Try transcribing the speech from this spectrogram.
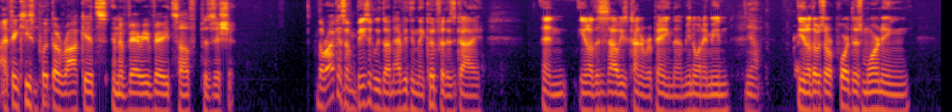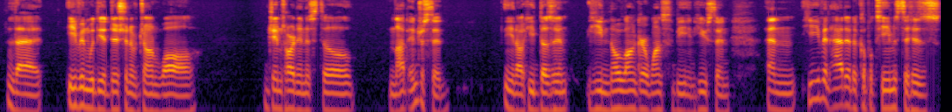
i think he's mm-hmm. put the rockets in a very very tough position the rockets have basically done everything they could for this guy and you know this is how he's kind of repaying them you know what i mean yeah you know there was a report this morning that even with the addition of John Wall, James Harden is still not interested. You know, he doesn't he no longer wants to be in Houston. And he even added a couple teams to his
